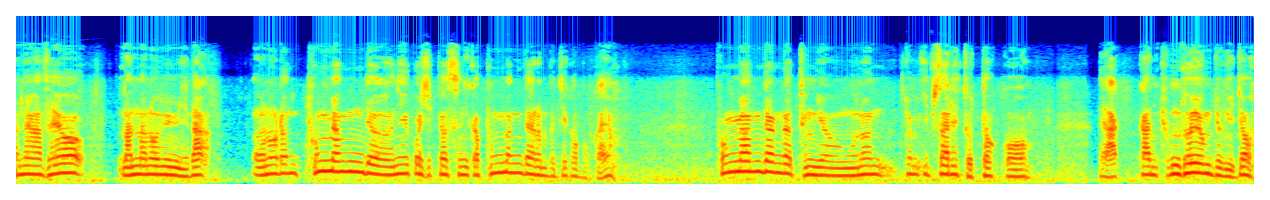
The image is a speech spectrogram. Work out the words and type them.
안녕하세요. 난나놈입니다. 오늘은 풍명전이 꽃이 폈으니까 풍명전 한번 찍어볼까요? 풍명전 같은 경우는 좀 잎살이 두텁고 약간 중소형 중이죠.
